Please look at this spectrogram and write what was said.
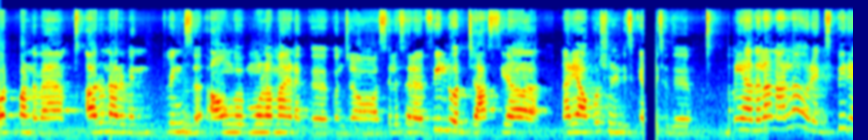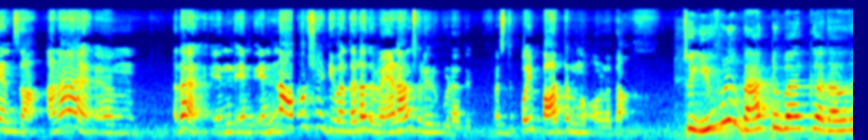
ஒர்க் பண்ணுவேன். அருண் அரவிந்த் ட்வின்ஸ் அவங்க மூலமா எனக்கு கொஞ்சம் சில சில ஃபீல்ட் ஒர்க் ஜாஸ்தியா நிறைய ஆப்பர்ச்சுனிட்டிஸ் கிடைச்சது. அதெல்லாம் நல்ல ஒரு எக்ஸ்பீரியன்ஸ் தான். ஆனா அதான் என்ன ஆப்பர்ச்சுனிட்டி வந்தாலும் அது வேணாம்னு சொல்லிடக்கூடாது. ஃபர்ஸ்ட் போய் பாத்துடணும் அவ்வளவுதான். ஸோ இவ்வளோ பேக் டு பேக் அதாவது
